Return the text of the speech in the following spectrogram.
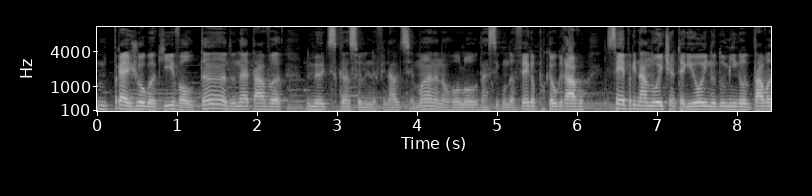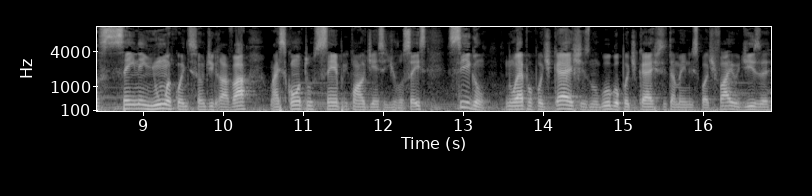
um pré-jogo aqui, voltando, né? Tava no meu descanso ali no final de semana, não rolou na segunda-feira, porque eu gravo sempre na noite anterior e no domingo eu tava sem nenhuma condição de gravar, mas conto sempre com a audiência de vocês. Sigam no Apple Podcasts, no Google Podcasts e também no Spotify, o Deezer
